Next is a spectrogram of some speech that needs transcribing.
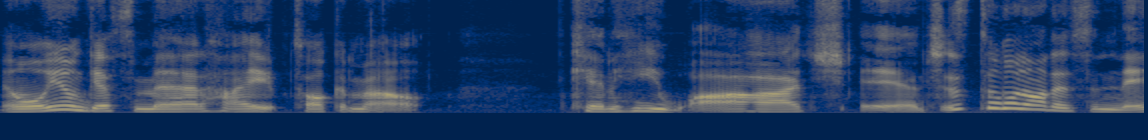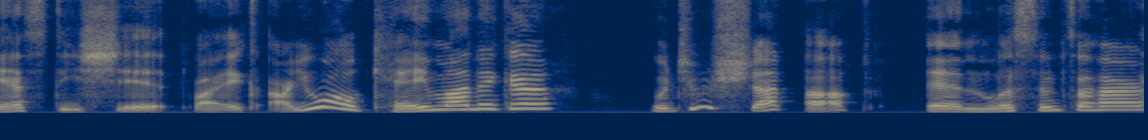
And William gets mad hype talking about can he watch and just doing all this nasty shit. Like, are you okay, my nigga? Would you shut up and listen to her?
